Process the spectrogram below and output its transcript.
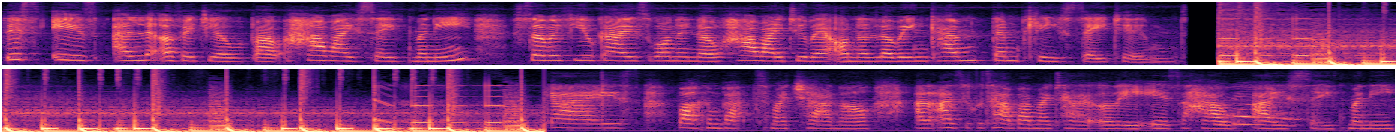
This is a little video about how I save money. So if you guys want to know how I do it on a low income, then please stay tuned. Back to my channel and as you can tell by my title it is how I save money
